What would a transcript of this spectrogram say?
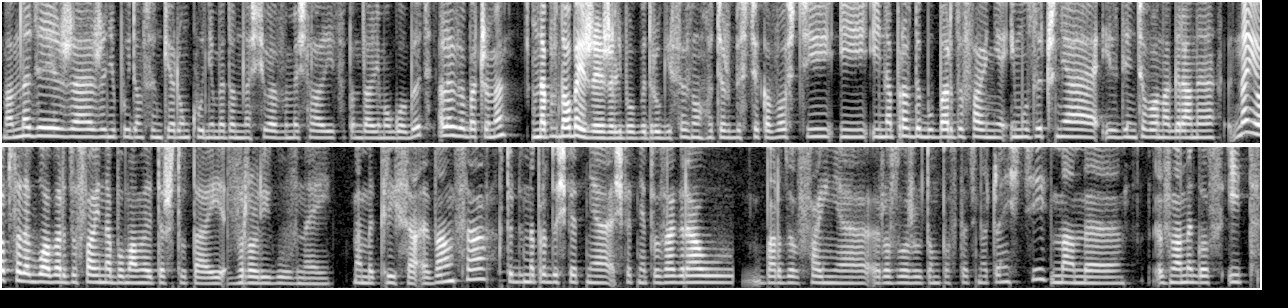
Mam nadzieję, że, że nie pójdą w tym kierunku, nie będą na siłę wymyślali, co tam dalej mogło być, ale zobaczymy. Na pewno obejrzę, jeżeli byłby drugi sezon, chociażby z ciekawości i, i naprawdę był bardzo fajnie i muzycznie, i zdjęciowo nagrany. No i obsada była bardzo fajna, bo mamy też tutaj w roli głównej Mamy Chrisa Evansa, który naprawdę świetnie, świetnie to zagrał, bardzo fajnie rozłożył tą postać na części. Mamy znanego z It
